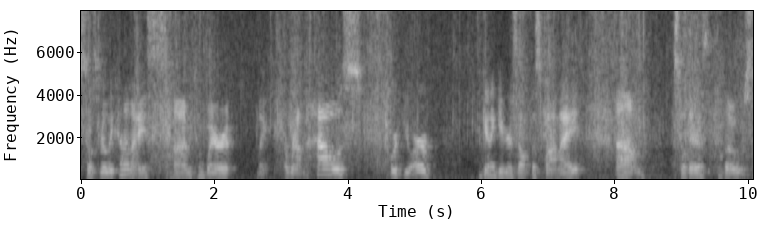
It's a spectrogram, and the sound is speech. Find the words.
so it's really kind of nice. Um, you can wear it like around the house, or if you are gonna give yourself the spa night. Um, so there's those.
